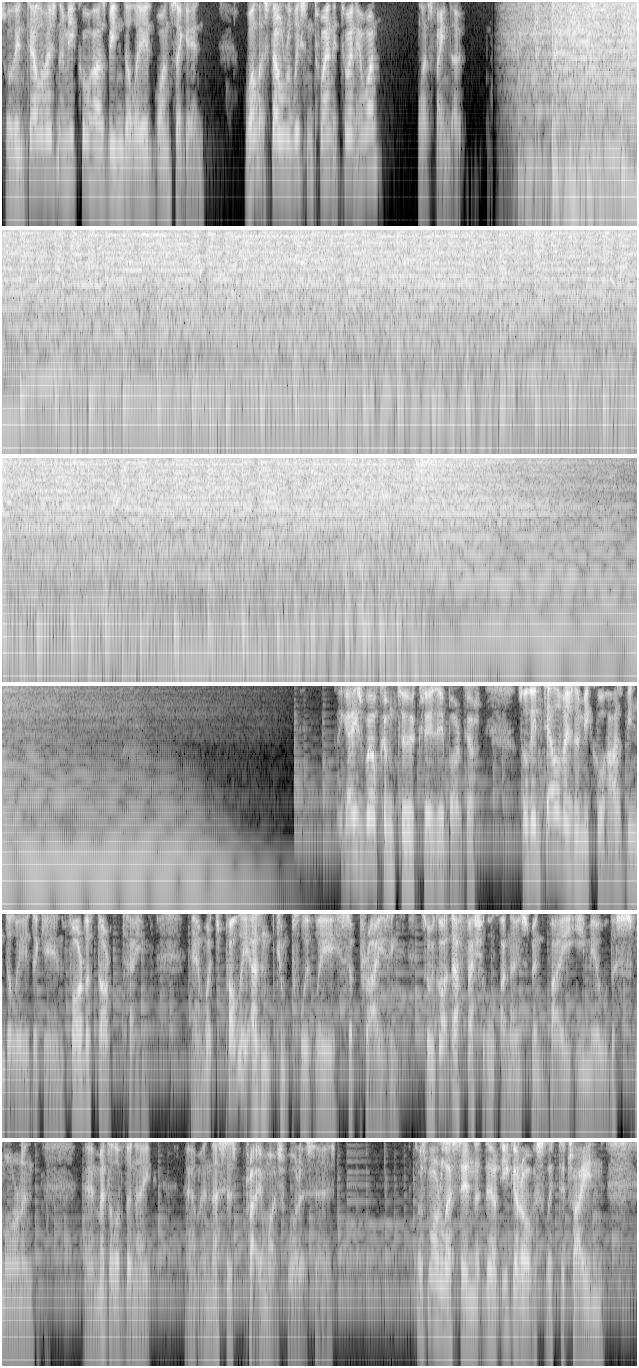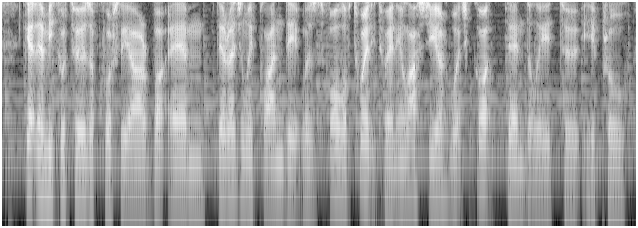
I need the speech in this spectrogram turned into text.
So the Intellivision Amico has been delayed once again. Will it still release in 2021? Let's find out. Guys, welcome to Crazy Burger. So the Intellivision Amico has been delayed again for the third time, um, which probably isn't completely surprising. So we got the official announcement by email this morning, uh, middle of the night, um, and this is pretty much what it says. So it's more or less saying that they're eager, obviously, to try and get the Amico 2s, of course they are, but um, the originally planned date was fall of 2020 last year, which got then delayed to April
